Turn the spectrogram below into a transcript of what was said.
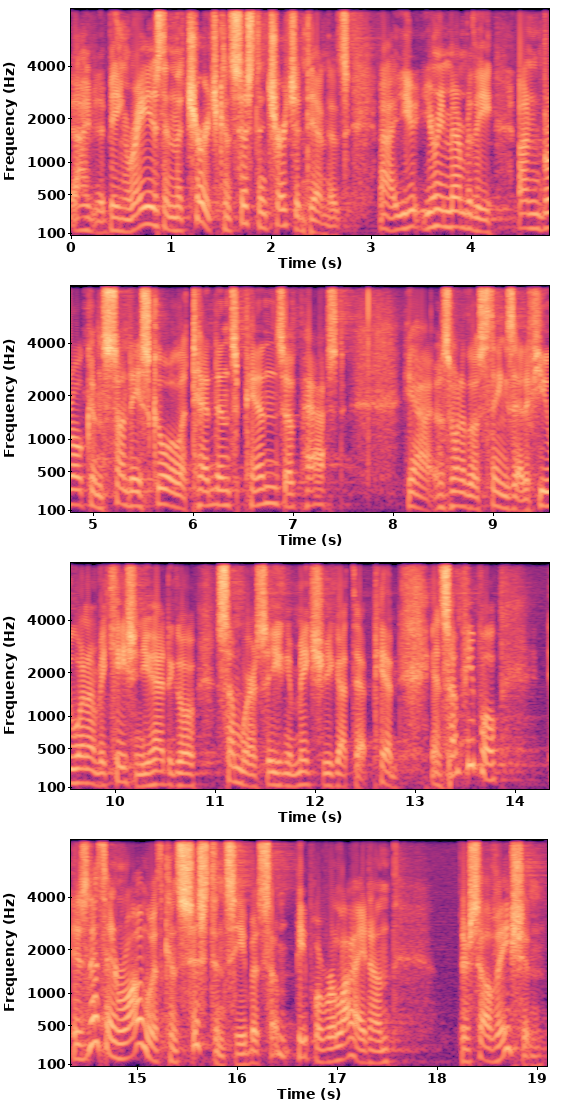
uh, being raised in the church, consistent church attendance. Uh, you, you remember the unbroken Sunday school attendance pins of past? Yeah, it was one of those things that if you went on vacation, you had to go somewhere so you can make sure you got that pin. And some people there's nothing wrong with consistency, but some people relied on their salvation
